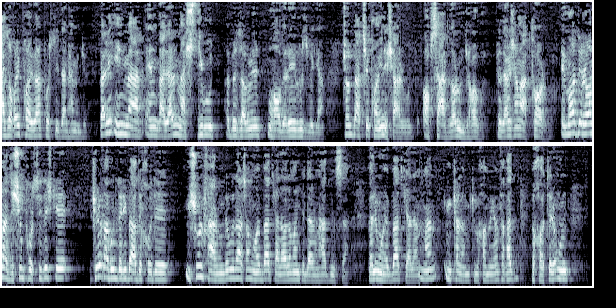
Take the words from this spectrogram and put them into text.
از آقای پایور پرسیدن همینجا ولی این مرد انقدر مشتی بود به زبان محاوره روز بگم. چون بچه پایین شهر بود. آب سردار اونجا بود. پدرش هم عطار بود. اماد رام از ایشون پرسیدش که کی قبول داری بعد خودت؟ ایشون فرمونده بود اصلا محبت کرد حالا من که در اون حد نیستم. ولی محبت کردم من این کلامی که می‌خوام بگم فقط به خاطر اون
